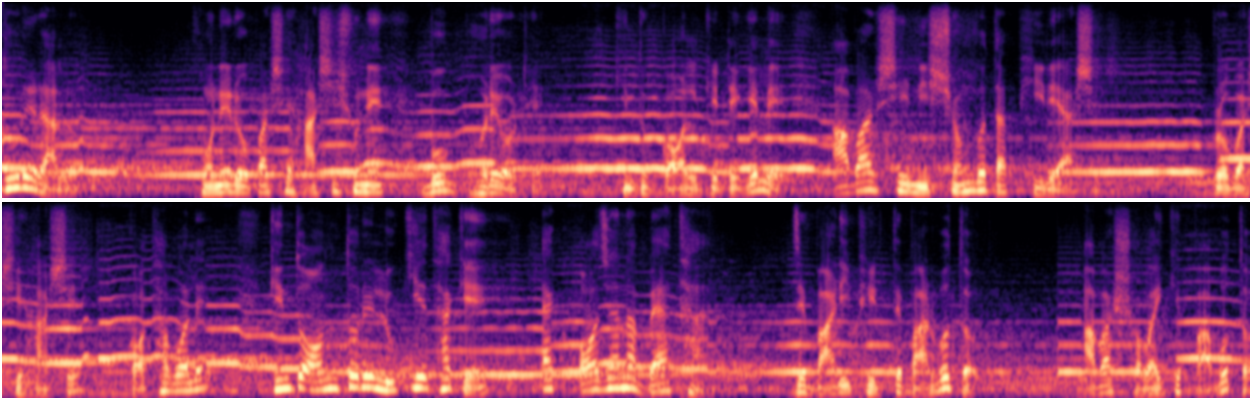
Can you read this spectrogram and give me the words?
দূরের আলো। ফোনের ওপাশে হাসি শুনে বুক ভরে ওঠে, কিন্তু কল কেটে গেলে আবার সেই নিঃসঙ্গতা ফিরে আসে। প্রবাসী হাসে, কথা বলে, কিন্তু অন্তরে লুকিয়ে থাকে এক অজানা ব্যথা যে বাড়ি ফিরতে পারব তো, আবার সবাইকে পাবো তো।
